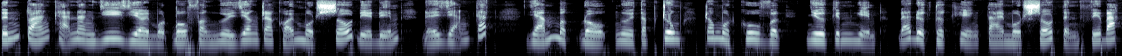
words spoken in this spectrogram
Tính toán khả năng di dời một bộ phận người dân ra khỏi một số địa điểm để giãn cách, giảm mật độ người tập trung trong một khu vực như kinh nghiệm đã được thực hiện tại một số tỉnh phía Bắc.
